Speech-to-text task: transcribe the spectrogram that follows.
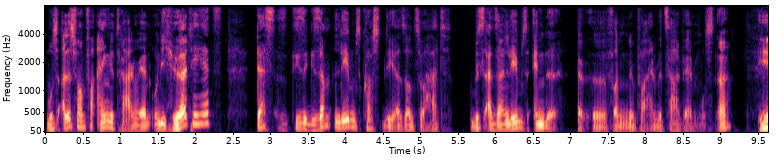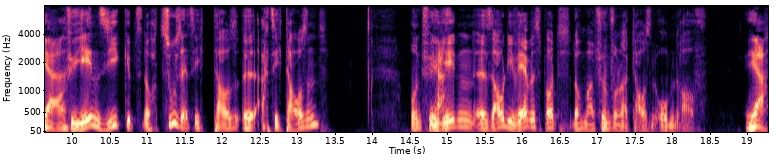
Muss alles vom Verein getragen werden. Und ich hörte jetzt, dass diese gesamten Lebenskosten, die er sonst so hat, bis an sein Lebensende von dem Verein bezahlt werden muss. Ne? Ja. Für jeden Sieg gibt's noch zusätzlich 1000, äh, 80.000 und für Ja. jeden äh, Saudi-Werbespot nochmal 500.000 obendrauf. Ja.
